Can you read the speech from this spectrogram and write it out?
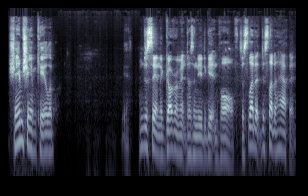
Shame, shame, Caleb. Yeah. I'm just saying the government doesn't need to get involved. Just let it. Just let it happen.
